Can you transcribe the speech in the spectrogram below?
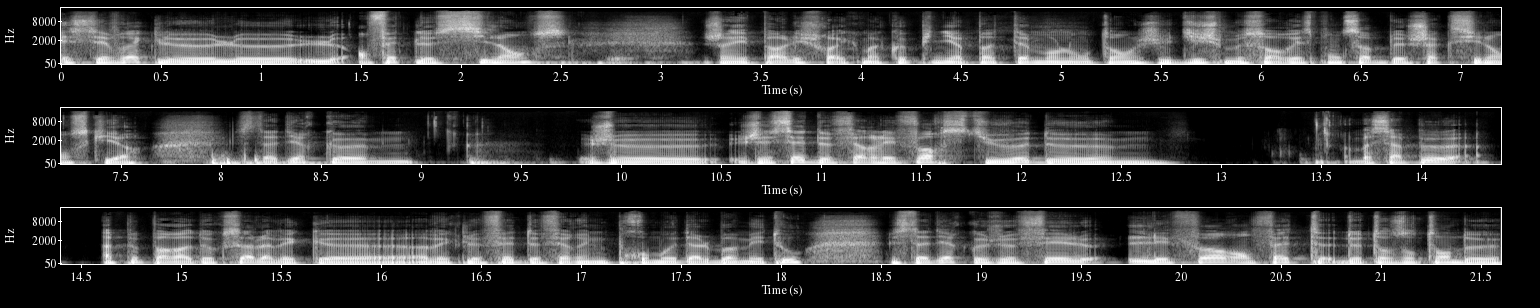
et c'est vrai que le, le, en fait, le silence, j'en ai parlé, je crois, avec ma copine il n'y a pas tellement longtemps. Je lui dis, je me sens responsable de chaque silence qu'il y a. C'est-à-dire que je, j'essaie de faire l'effort, si tu veux, de, bah, c'est un peu, un peu paradoxal avec euh, avec le fait de faire une promo d'album et tout c'est-à-dire que je fais l'effort en fait de temps en temps de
